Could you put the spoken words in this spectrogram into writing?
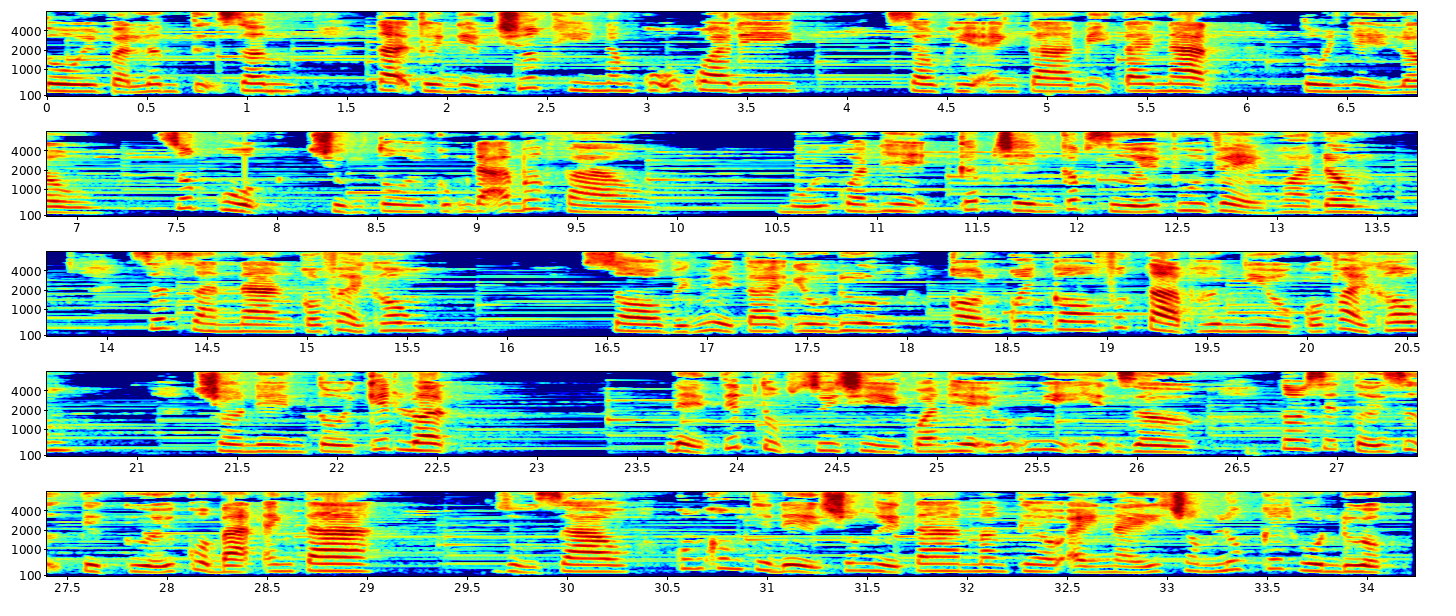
Tôi và Lâm Tự Sâm, tại thời điểm trước khi năm cũ qua đi, sau khi anh ta bị tai nạn, tôi nhảy lầu, rốt cuộc chúng tôi cũng đã bước vào. Mối quan hệ cấp trên cấp dưới vui vẻ hòa đồng. Rất gian nan có phải không? So với người ta yêu đương còn quanh co phức tạp hơn nhiều có phải không? Cho nên tôi kết luận. Để tiếp tục duy trì quan hệ hữu nghị hiện giờ, tôi sẽ tới dự tiệc cưới của bạn anh ta. Dù sao, cũng không thể để cho người ta mang theo áy náy trong lúc kết hôn được.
